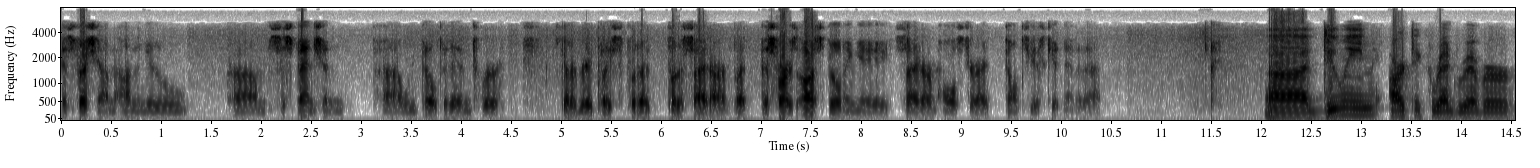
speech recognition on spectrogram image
especially on on the new um, suspension, uh, we built it into where it's got a great place to put a put a sidearm. But as far as us building a sidearm holster, I don't see us getting into that. Uh, doing Arctic Red River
